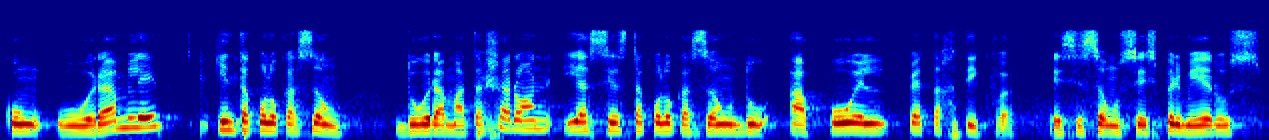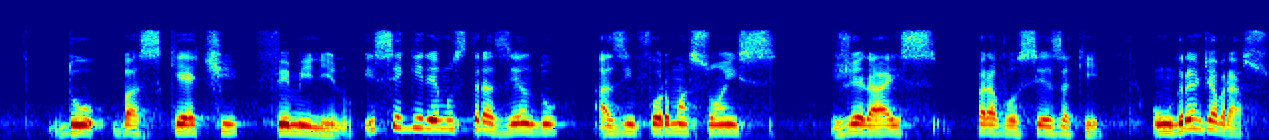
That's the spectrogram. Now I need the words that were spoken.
com o Ramle, quinta colocação do Ramat Sharon e a sexta colocação do Apoel Petah Tikva. Esses são os seis primeiros do basquete feminino. E seguiremos trazendo as informações gerais para vocês aqui. Um grande abraço.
